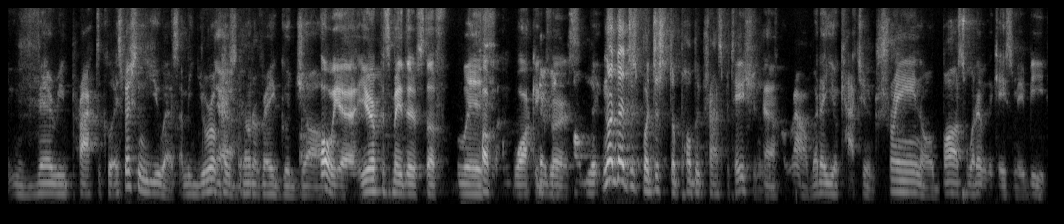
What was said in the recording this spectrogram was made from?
very practical, especially in the U.S. I mean, Europe yeah. has done a very good job. Oh yeah, Europe has made their stuff with walking first. Public, not that just, but just the public transportation yeah. around, whether you're catching a train or a bus, whatever the case may be.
